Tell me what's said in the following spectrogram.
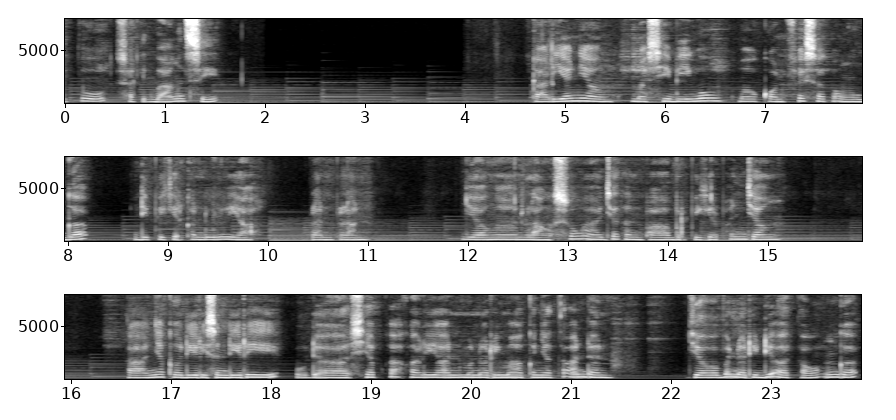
itu sakit banget sih. Kalian yang masih bingung mau confess atau enggak, dipikirkan dulu ya, pelan-pelan. Jangan langsung aja tanpa berpikir panjang. Tanya ke diri sendiri, udah siapkah kalian menerima kenyataan dan jawaban dari dia atau enggak?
